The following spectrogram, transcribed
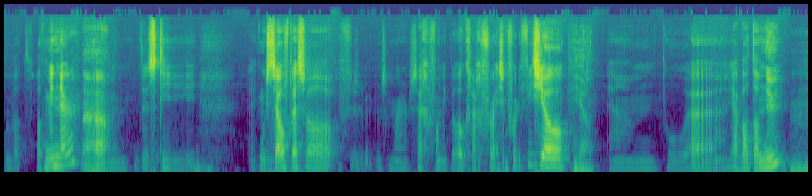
wat, wat minder. Aha. Ehm, dus die, ik moest zelf best wel zeg maar, zeggen van ik wil ook graag een verwijzing voor de fysio. Ja. Ehm, hoe, eh, ja, wat dan nu? Mhm.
